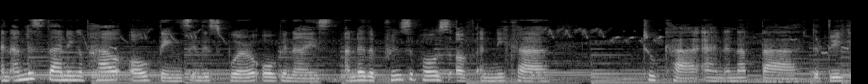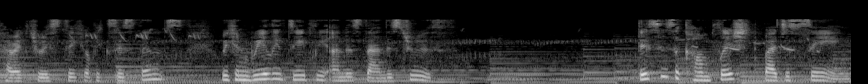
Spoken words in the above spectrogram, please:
an understanding of how all things in this world organize under the principles of anicca, dukkha, and anatta, the three characteristics of existence, we can really deeply understand this truth. This is accomplished by just seeing.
